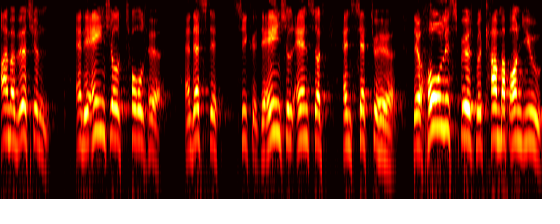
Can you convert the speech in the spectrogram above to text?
I'm a virgin. And the angel told her, and that's the secret. The angel answered and said to her, The Holy Spirit will come upon you,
